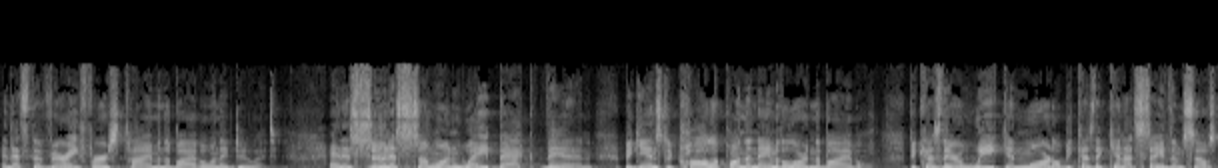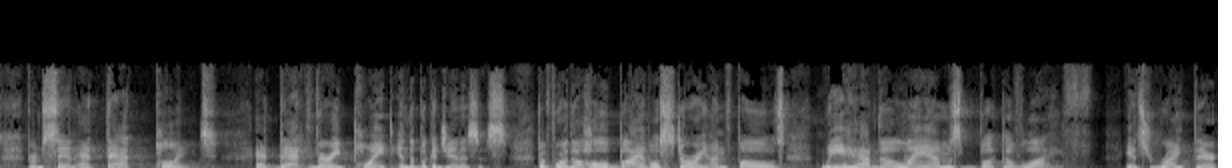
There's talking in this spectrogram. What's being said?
And that's the very first time in the Bible when they do it. And as soon as someone way back then begins to call upon the name of the Lord in the Bible, because they are weak and mortal, because they cannot save themselves from sin, at that point, at that very point in the book of Genesis, before the whole Bible story unfolds, we have the Lamb's book of life. It's right there.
